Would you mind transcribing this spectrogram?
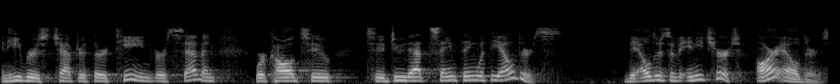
In Hebrews chapter 13, verse 7, we're called to, to do that same thing with the elders. The elders of any church are elders.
